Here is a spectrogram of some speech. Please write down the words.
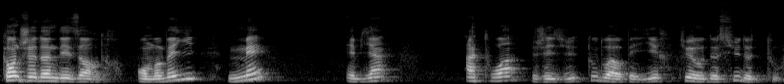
quand je donne des ordres, on m'obéit, mais, eh bien, à toi, Jésus, tout doit obéir, tu es au-dessus de tout.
